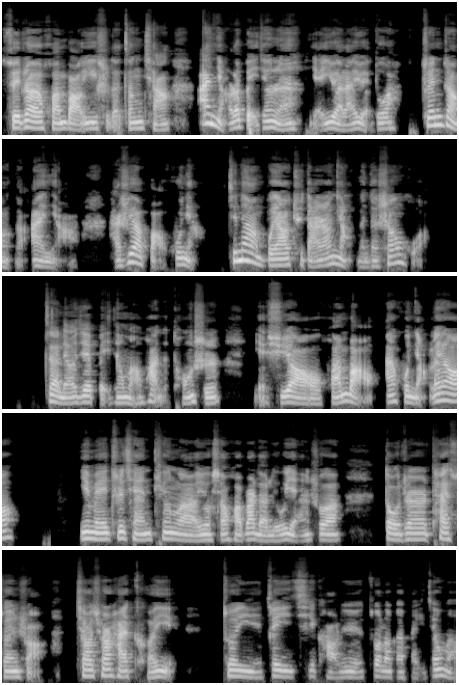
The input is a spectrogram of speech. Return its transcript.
随着环保意识的增强，爱鸟的北京人也越来越多。真正的爱鸟，还是要保护鸟，尽量不要去打扰鸟们的生活。在了解北京文化的同时，也需要环保爱护鸟类哦。因为之前听了有小伙伴的留言说豆汁儿太酸爽，胶圈还可以，所以这一期考虑做了个北京文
